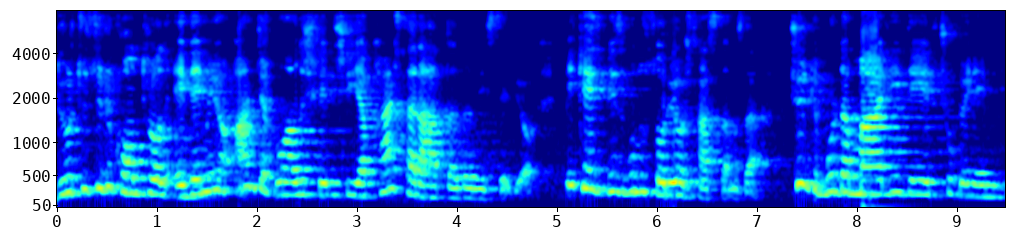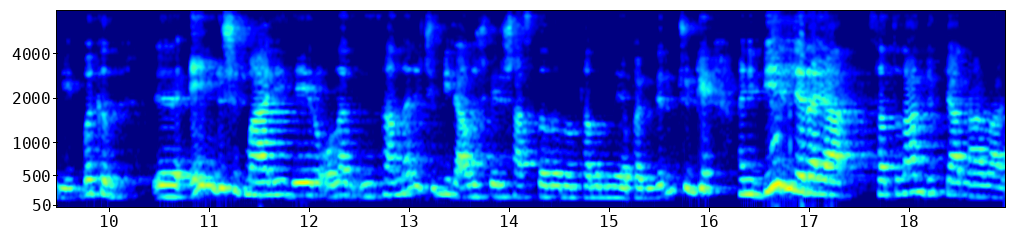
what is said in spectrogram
dürtüsünü kontrol edemiyor ancak o alışverişi yaparsa rahatladığını hissediyor. Bir kez biz bunu soruyoruz hastamıza. Çünkü burada mali değeri çok önemli değil. Bakın e, en düşük mali değeri olan insanlar için bile alışveriş hastalığının tanımını yapabilirim. Çünkü hani 1 liraya satılan dükkanlar var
